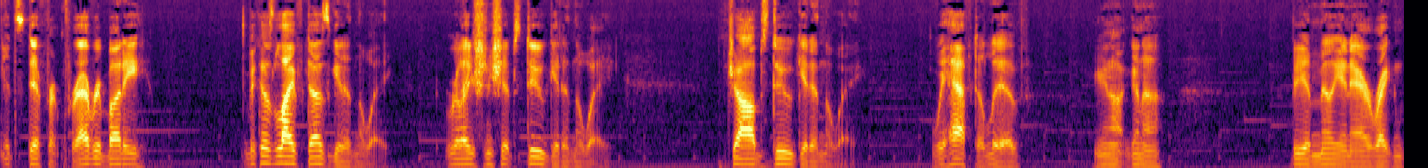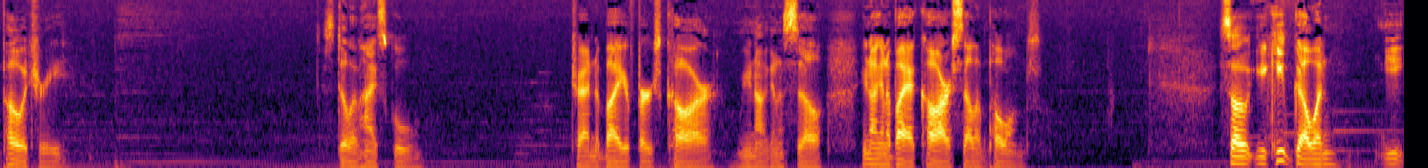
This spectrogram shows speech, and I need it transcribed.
It's different for everybody because life does get in the way. Relationships do get in the way jobs do get in the way. We have to live. You're not going to be a millionaire writing poetry still in high school trying to buy your first car. You're not going to sell you're not going to buy a car selling poems. So you keep going. You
